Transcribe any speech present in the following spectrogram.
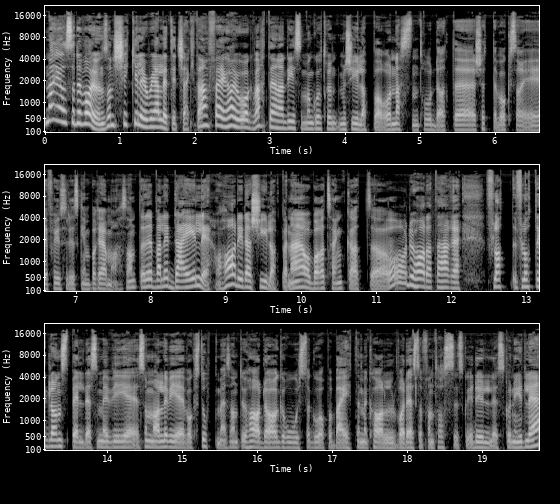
Nei, altså Det var jo en sånn skikkelig reality check. da, For jeg har jo òg vært en av de som har gått rundt med skylapper og nesten trodd at uh, kjøttet vokser i frysedisken på Rema. sant? Det er veldig deilig å ha de der skylappene og bare tenke at å, du har dette her flatt, flotte glansbildet som, vi, som alle vi er vokst opp med. sant? Du har dagros og går på beite med kalv, og det er så fantastisk og idyllisk og nydelig.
